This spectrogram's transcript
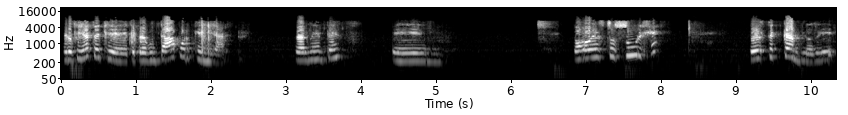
Pero fíjate que te preguntaba porque, mira, realmente eh, todo esto surge todo este cambio de,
